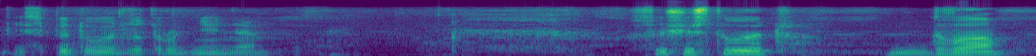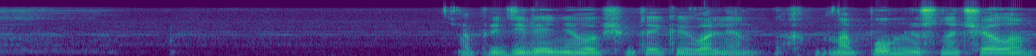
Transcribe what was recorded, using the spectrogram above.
испытывают затруднения. Существует два определения, в общем-то, эквивалентных. Напомню сначала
